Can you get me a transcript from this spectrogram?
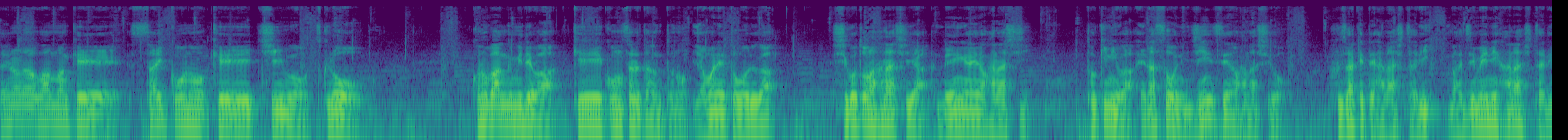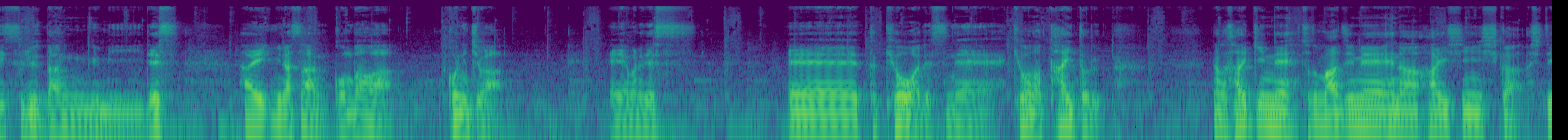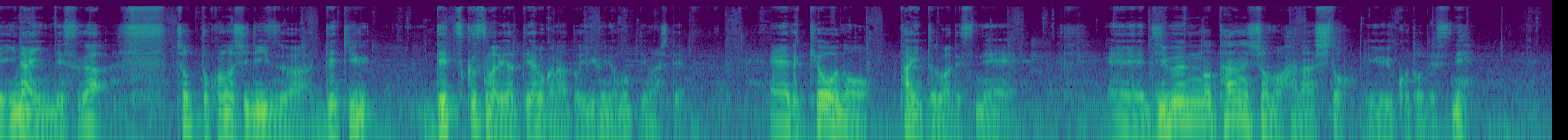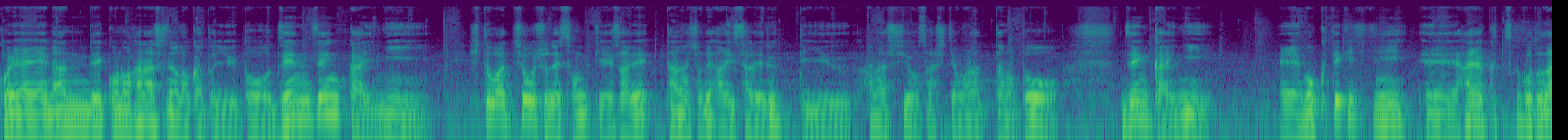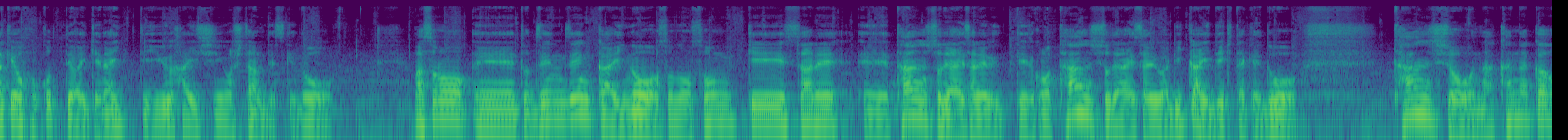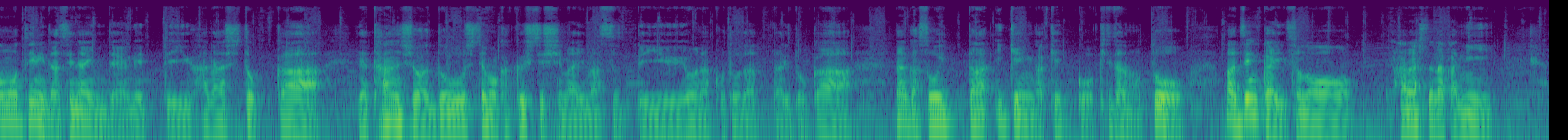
さよならワンマン経営最高の経営チームを作ろう。この番組では経営コンサルタントの山根徹が仕事の話や恋愛の話時には偉そうに人生の話をふざけて話したり真面目に話したりする番組です。はい皆さんこんばんは。こんにちは、えー、山根です。えー、っと今日はですね今日のタイトル。なんか最近ねちょっと真面目な配信しかしていないんですがちょっとこのシリーズはできる出尽くすまでやってやろうかなというふうに思っていまして、えー、と今日のタイトルはですね、えー、自分の短所の話ということですね。これなんでこの話なのかというと前々回に人は長所で尊敬され短所で愛されるっていう話をさせてもらったのと前回に、えー、目的地に、えー、早く着くことだけを誇ってはいけないっていう配信をしたんですけど、まあ、その、えー、と前々回のその尊敬され、えー、短所で愛されるっていうこの短所で愛されるは理解できたけど短所をなかなか表に出せないんだよねっていう話とかいや短所はどうしても隠してしまいますっていうようなことだったりとかなんかそういった意見が結構来てたのと、まあ、前回その話した中に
